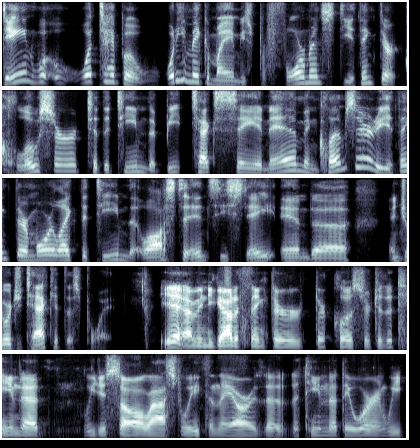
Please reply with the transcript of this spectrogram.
Dane, what, what type of what do you make of Miami's performance? Do you think they're closer to the team that beat Texas A&M and Clemson, or do you think they're more like the team that lost to NC State and uh, and Georgia Tech at this point? Yeah, I mean, you got to think they're they're closer to the team that we just saw last week than they are the the team that they were in week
